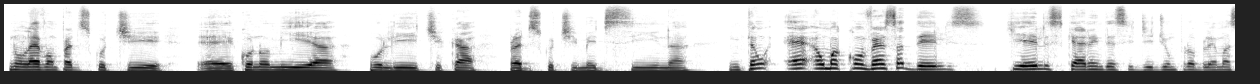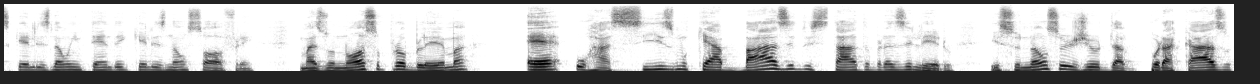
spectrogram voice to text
Não levam para discutir é, economia, política, para discutir medicina. Então, é uma conversa deles, que eles querem decidir de um problema que eles não entendem, que eles não sofrem. Mas o nosso problema é o racismo que é a base do Estado brasileiro. Isso não surgiu da, por acaso,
